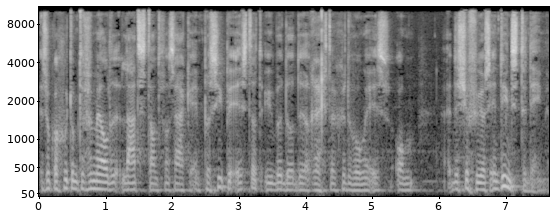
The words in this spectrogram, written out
is ook wel goed om te vermelden, de laatste stand van zaken in principe is dat Uber door de rechter gedwongen is om de chauffeurs in dienst te nemen.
